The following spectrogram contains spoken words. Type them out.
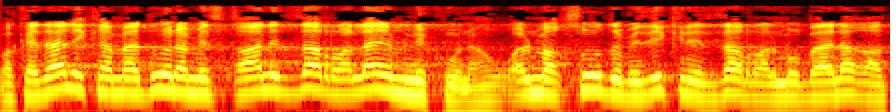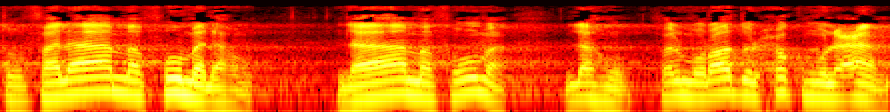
وكذلك ما دون مثقال الذرة لا يملكونه. والمقصود بذكر الذرة المبالغة فلا مفهوم له. لا مفهوم. له فالمراد الحكم العام.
